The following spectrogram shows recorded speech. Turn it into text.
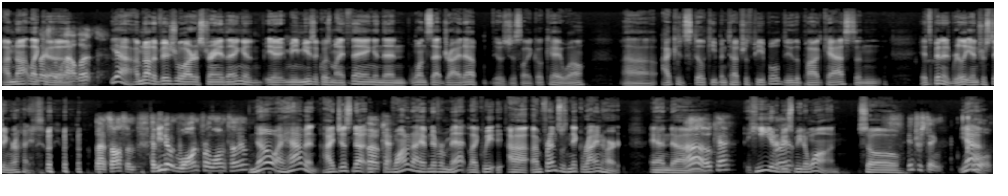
I'm not like nice a little outlet. Yeah, I'm not a visual artist or anything and I mean music was my thing and then once that dried up, it was just like, okay, well, uh I could still keep in touch with people, do the podcast and it's been a really interesting ride. That's awesome. Have you known Juan for a long time? No, I haven't. I just not. Okay. Juan and I have never met. Like we, uh, I'm friends with Nick Reinhart, and uh, oh, okay. he introduced Right. me to Juan. So Interesting. yeah, Cool.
